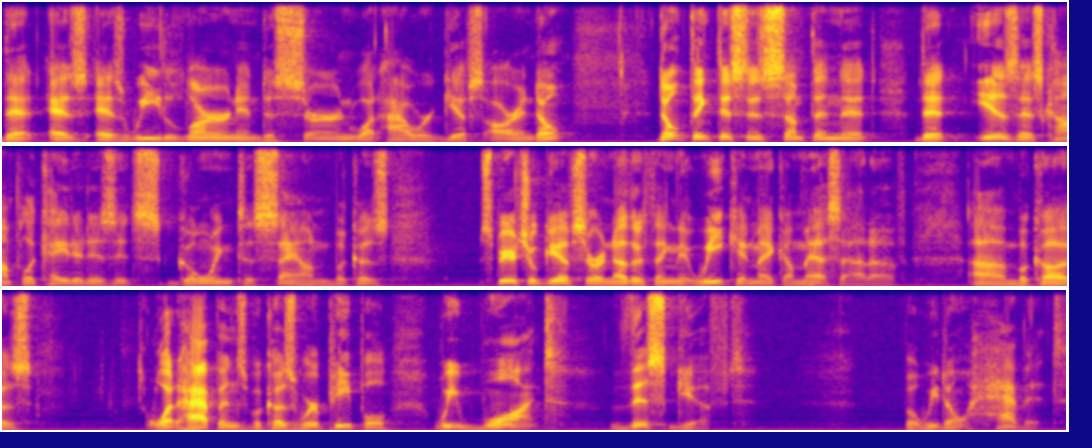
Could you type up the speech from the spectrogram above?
that as, as we learn and discern what our gifts are, and don't, don't think this is something that, that is as complicated as it's going to sound because spiritual gifts are another thing that we can make a mess out of um, because what happens because we're people we want this gift but we don't have it.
